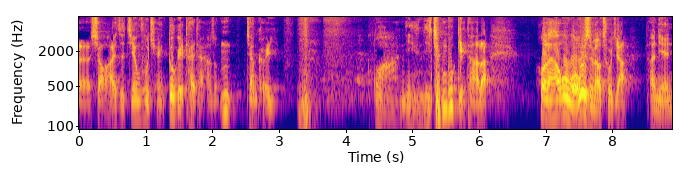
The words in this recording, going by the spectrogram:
呃，小孩子监护权都给太太。他说：“嗯，这样可以。”哇，你你全部给他了。后来他问我为什么要出家，他连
